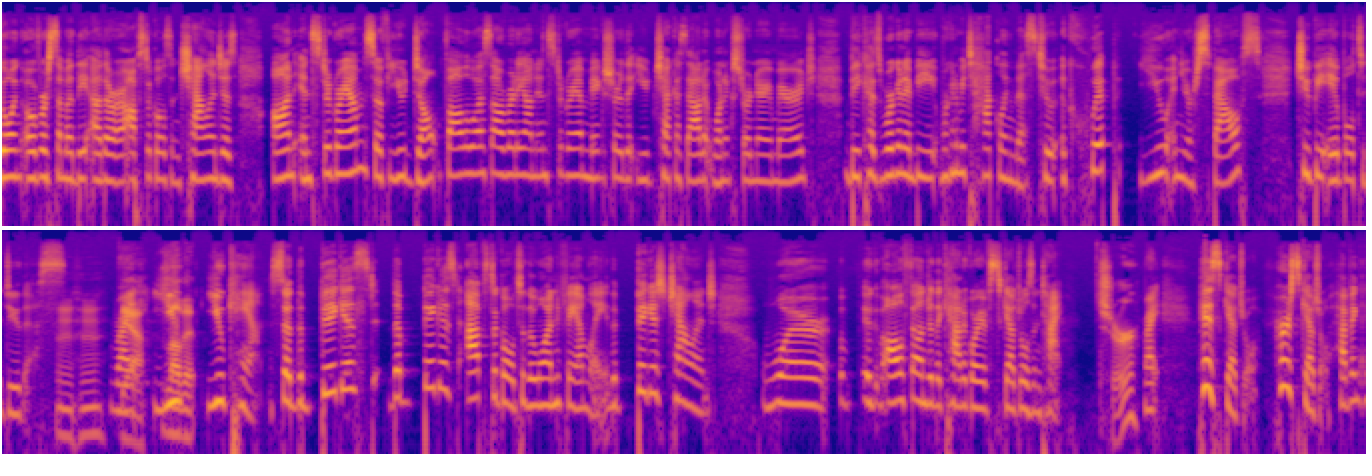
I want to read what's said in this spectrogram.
going over some of the other obstacles and challenges on Instagram. So if you don't follow us already on Instagram, make sure that you check us out at One Extraordinary Marriage because we're going to be we're going to be tackling this to equip you and your spouse to be able to do this. Mm-hmm. Right? Yeah, you, love it. You can. So the biggest, the biggest obstacle to the one family, the biggest challenge were it all fell under the category of schedules and time. Sure. Right. His schedule, her schedule, having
